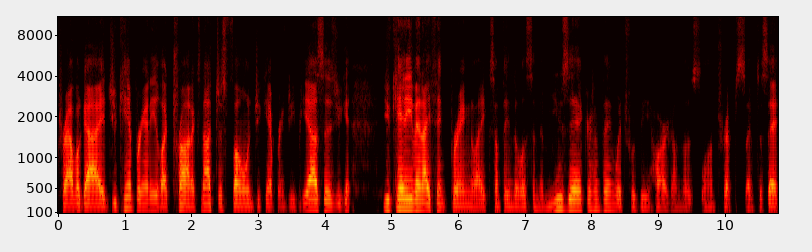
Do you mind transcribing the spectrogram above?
travel guides, you can't bring any electronics, not just phones, you can't bring GPSs, you can't you can't even I think bring like something to listen to music or something, which would be hard on those long trips, I have to say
